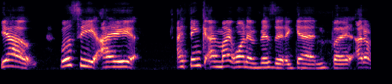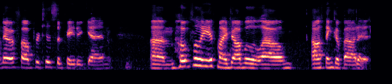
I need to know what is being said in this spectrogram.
Yeah, we'll see. I I think I might want to visit again, but I don't know if I'll participate again. Um, hopefully, if my job will allow, I'll think about it.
